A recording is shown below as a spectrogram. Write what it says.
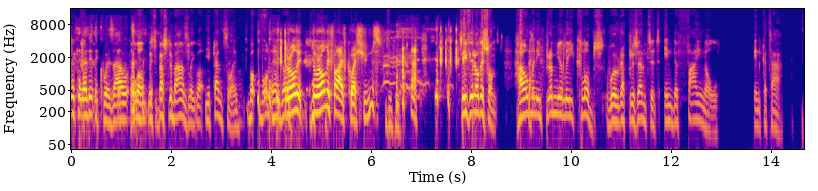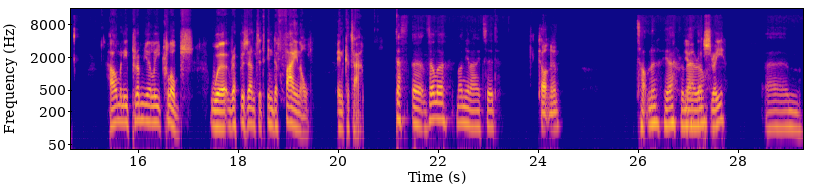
We can edit the quiz out. Hold on, it's best of Barnsley. What you're cancelling? But what have we There were only there were only five questions. See if you know this one. How many Premier League clubs were represented in the final in Qatar? How many Premier League clubs were represented in the final in Qatar? Def, uh, Villa, Man United, Tottenham. Tottenham. Yeah, Romero. Yeah, Romero. that's three. um,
